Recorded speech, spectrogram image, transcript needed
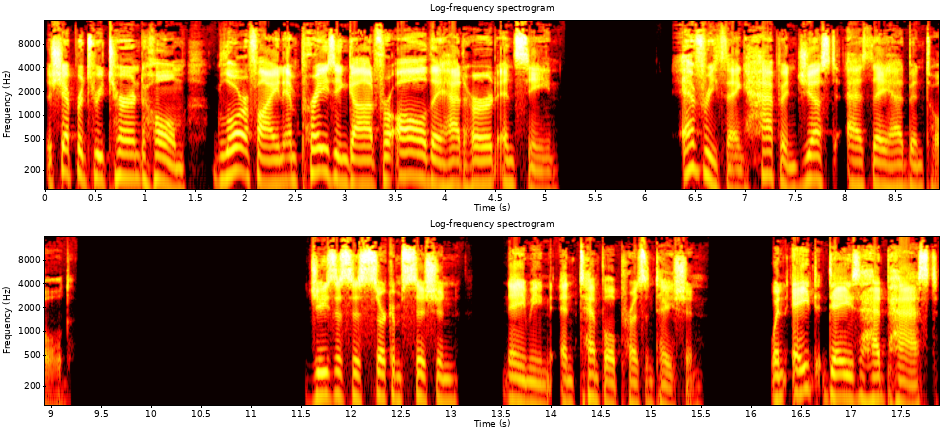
The shepherds returned home, glorifying and praising God for all they had heard and seen. Everything happened just as they had been told. Jesus' circumcision, naming, and temple presentation. When eight days had passed,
